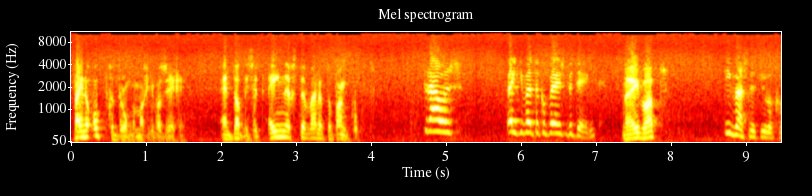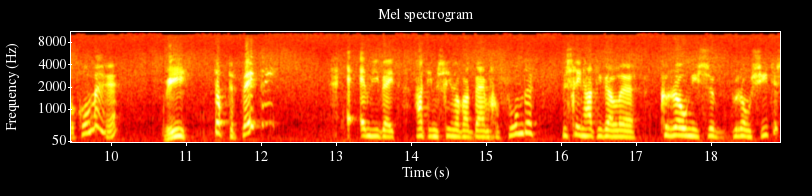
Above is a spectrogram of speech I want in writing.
Bijna opgedrongen, mag je wel zeggen. En dat is het enigste waar het op aankomt. Trouwens, weet je wat ik opeens bedenk? Nee, wat? Die was natuurlijk gekomen, hè? Wie? Dokter Petri. En, en wie weet had hij misschien wel wat bij hem gevonden. Misschien had hij wel eh, chronische bronchitis.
